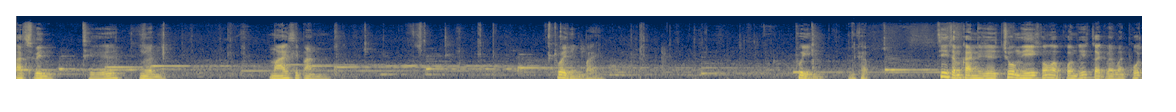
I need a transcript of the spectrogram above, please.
อัศวินถือเงิน ไม้สิบอัน ถ้วยหนึ่งใบ ผู้หญิงนะครับ ที่สำคัญคือช่วงนี้ของคนที่เกิดในวันพุธ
